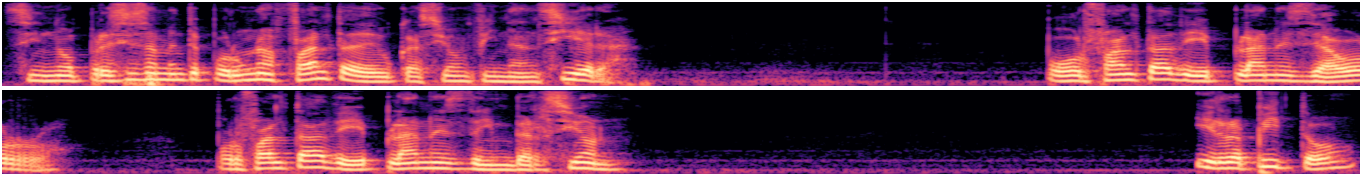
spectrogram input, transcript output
sino precisamente por una falta de educación financiera por falta de planes de ahorro, por falta de planes de inversión. Y repito,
